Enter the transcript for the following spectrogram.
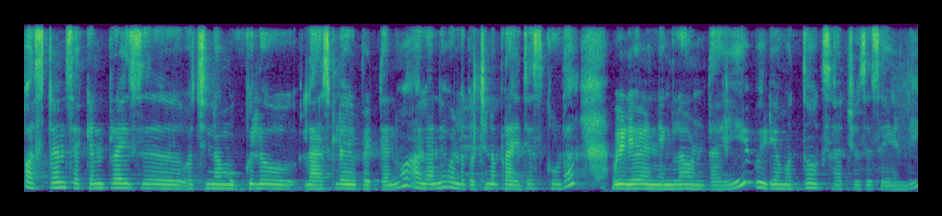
ఫస్ట్ అండ్ సెకండ్ ప్రైజ్ వచ్చిన ముగ్గులు లాస్ట్లో పెట్టాను. అలానే వాళ్ళకి వచ్చిన ప్రైజెస్ కూడా వీడియో ఎండింగ్లో ఉంటాయి. వీడియో మొత్తం ఒకసారి చూసేసేయండి.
